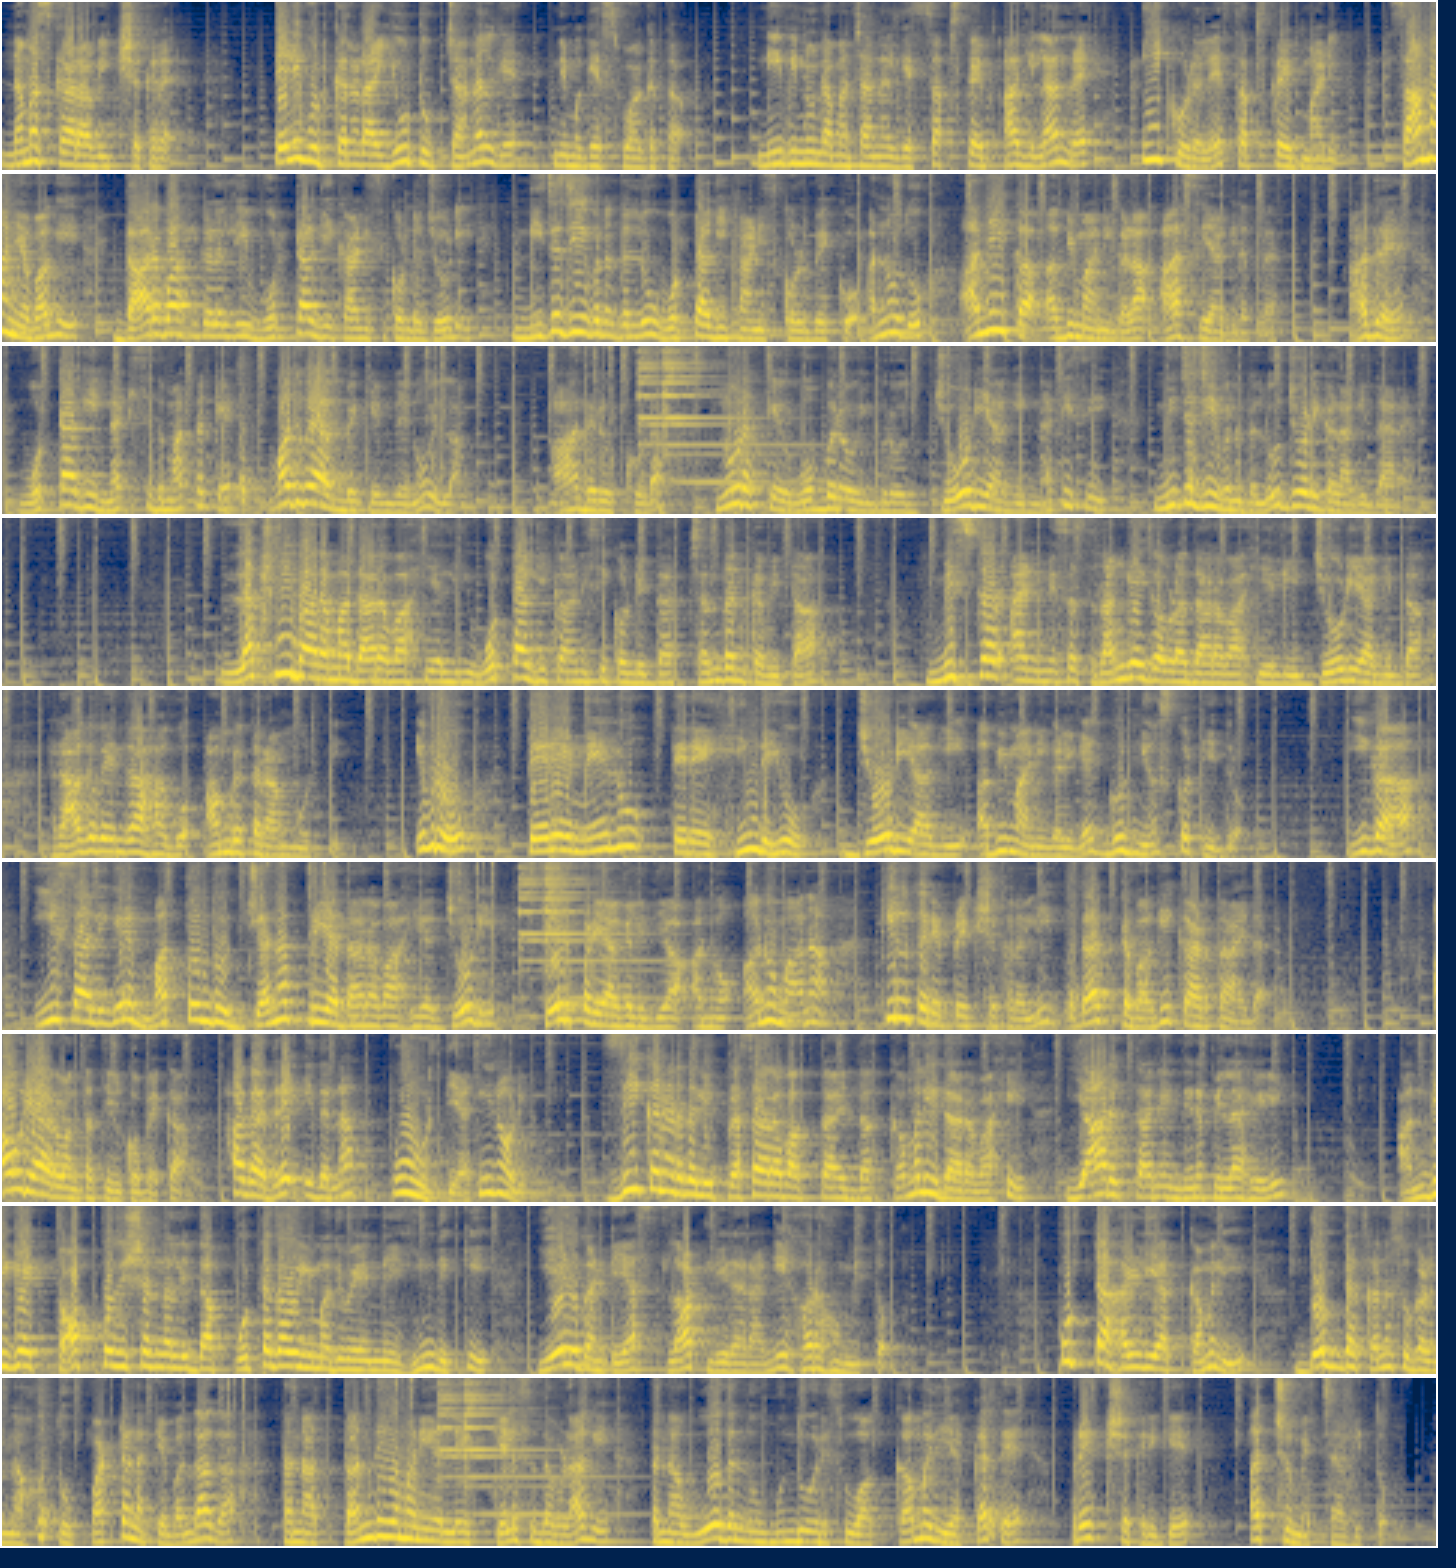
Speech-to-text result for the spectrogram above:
ನಮಸ್ಕಾರ ವೀಕ್ಷಕರೇ. ಟೆಲಿವುಡ್ ಕನ್ನಡ ಯೂಟ್ಯೂಬ್ ಚಾನಲ್ಗೆ ನಿಮಗೆ ಸ್ವಾಗತ. ನೀವಿನ್ನೂ ನಮ್ಮ ಚಾನಲ್ಗೆ ಸಬ್ಸ್ಕ್ರೈಬ್ ಆಗಿಲ್ಲ ಅಂದ್ರೆ ಈ ಕೂಡಲೇ ಸಬ್ಸ್ಕ್ರೈಬ್ ಮಾಡಿ. ಸಾಮಾನ್ಯವಾಗಿ ಧಾರಾವಾಹಿಗಳಲ್ಲಿ ಒಟ್ಟಾಗಿ ಕಾಣಿಸಿಕೊಂಡ ಜೋಡಿ ನಿಜ ಜೀವನದಲ್ಲೂ ಒಟ್ಟಾಗಿ ಕಾಣಿಸಿಕೊಳ್ಬೇಕು ಅನ್ನೋದು ಅನೇಕ ಅಭಿಮಾನಿಗಳ ಆಸೆಯಾಗಿರುತ್ತೆ. ಆದರೆ ಒಟ್ಟಾಗಿ ನಟಿಸಿದ ಮಾತ್ರಕ್ಕೆ ಮದುವೆ ಆಗಬೇಕೆಂದೇನೂ ಇಲ್ಲ. ಆದರೂ ಕೂಡ ನೂರಕ್ಕೆ ಒಬ್ಬರೋ ಇಬ್ಬರೋ ಜೋಡಿಯಾಗಿ ನಟಿಸಿ ನಿಜ ಜೀವನದಲ್ಲೂ ಜೋಡಿಗಳಾಗಿದ್ದಾರೆ. ಲಕ್ಷ್ಮೀ ಬಾರಮ್ಮ ಧಾರಾವಾಹಿಯಲ್ಲಿ ಒಟ್ಟಾಗಿ ಕಾಣಿಸಿಕೊಂಡಿದ್ದ Chandan Kavita, Mr and Mrs Rangegowda ಧಾರಾವಾಹಿಯಲ್ಲಿ ಜೋಡಿಯಾಗಿದ್ದ ರಾಘವೇಂದ್ರ ಹಾಗೂ ಅಮೃತರಾಮ್ ಮೂರ್ತಿ. ಇವರು ತೆರೆ ಮೇಲೂ ತೆರೆ ಹಿಂದೆಯೂ ಜೋಡಿಯಾಗಿ ಅಭಿಮಾನಿಗಳಿಗೆ ಗುಡ್ ನ್ಯೂಸ್ ಕೊಟ್ಟಿದ್ರು. ಈಗ ಈ ಸಾಲಿಗೆ ಮತ್ತೊಂದು ಜನಪ್ರಿಯ ಧಾರಾವಾಹಿಯ ಜೋಡಿ ಸೇರ್ಪಡೆಯಾಗಲಿದೆಯಾ ಅನ್ನೋ ಅನುಮಾನ ಕಿರುತೆರೆ ಪ್ರೇಕ್ಷಕರಲ್ಲಿ ದಟ್ಟವಾಗಿ ಕಾಡ್ತಾ ಇದೆ. ಅವ್ರು ಯಾರು ಅಂತ ತಿಳ್ಕೊಬೇಕಾ? ಹಾಗಾದ್ರೆ ಇದನ್ನ ಪೂರ್ತಿಯಾಗಿ ನೋಡಿ. ಜೀ ಕನ್ನಡದಲ್ಲಿ ಪ್ರಸಾರವಾಗ್ತಾ ಇದ್ದ ಕಮಲಿ ಧಾರಾವಾಹಿ ಯಾರಿಗೆ ತಾನೇ ನೆನಪಿಲ್ಲ ಹೇಳಿ? ಅಂದಿಗೆ ಟಾಪ್ ಪೊಸಿಷನ್ ನಲ್ಲಿದ್ದ ಪುಟ್ಟಗೌರಿ ಮದುವೆಯನ್ನೇ ಹಿಂದಿಕ್ಕಿ ಏಳು ಗಂಟೆಯ ಸ್ಲಾಟ್ ಲೀಡರ್ ಆಗಿ ಹೊರಹೊಮ್ಮಿತ್ತು. ಪುಟ್ಟ ಹಳ್ಳಿಯ ಕಮಲಿ ದೊಡ್ಡ ಕನಸುಗಳನ್ನು ಹೊತ್ತು ಪಟ್ಟಣಕ್ಕೆ ಬಂದಾಗ ತನ್ನ ತಂದೆಯ ಮನೆಯಲ್ಲೇ ಕೆಲಸದವಳಾಗಿ ತನ್ನ ಓದನ್ನು ಮುಂದುವರಿಸುವ ಕಮಲಿಯ ಕತೆ ಪ್ರೇಕ್ಷಕರಿಗೆ ಅಚ್ಚುಮೆಚ್ಚಾಗಿತ್ತು.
